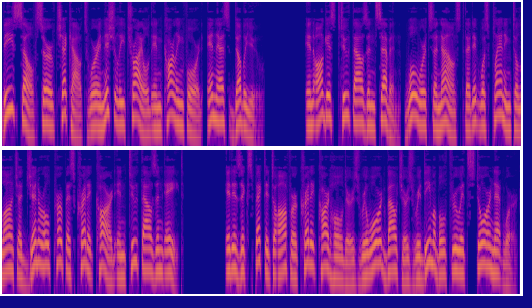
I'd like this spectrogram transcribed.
These self-serve checkouts were initially trialed in Carlingford, NSW. In August 2007, Woolworths announced that it was planning to launch a general-purpose credit card in 2008. It is expected to offer credit card holders reward vouchers redeemable through its store network.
